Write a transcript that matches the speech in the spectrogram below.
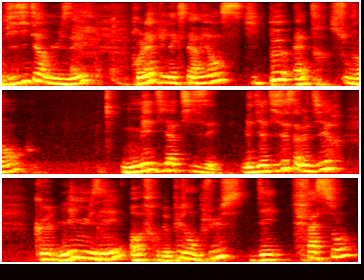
visiter un musée relève d'une expérience qui peut être souvent médiatisée. Médiatisée, ça veut dire que les musées offrent de plus en plus des façons,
